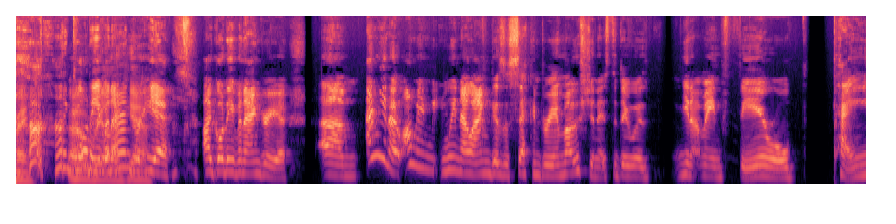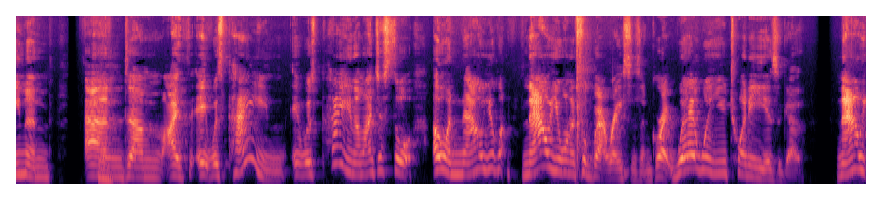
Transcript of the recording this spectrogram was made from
Right. I got oh, even really? angrier. Yeah. yeah. I got even angrier. Um, and you know, I mean, we know anger is a secondary emotion. It's to do with you know, I mean, fear or pain, and and yeah. um, I it was pain. It was pain, and I just thought, oh, and now you now you want to talk about racism? Great. Where were you twenty years ago? Now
